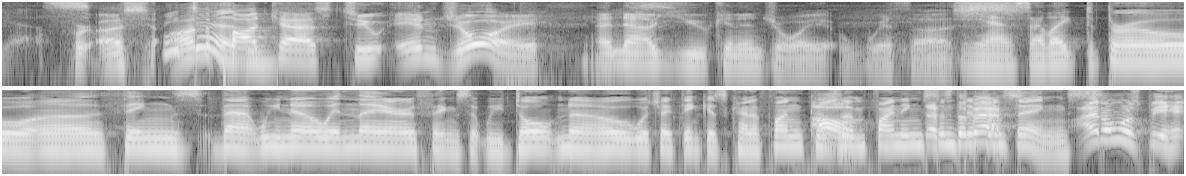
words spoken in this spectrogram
Yes. for us I on the podcast to enjoy. And now you can enjoy it with us. Yes, I like to throw uh, things that we know in there, things that we don't know, which I think is kind of fun because Oh, I'm finding some different best. things. I'd almost be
